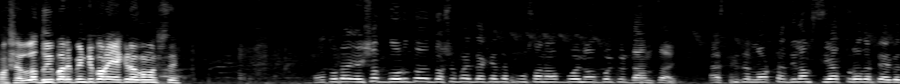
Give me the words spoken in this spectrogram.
মাশাআল্লাহ দুই পারে পিনটি পরে একই রকম আসছে। কতটা এইসব গরু তো দর্শক ভাই দেখে যে পঁচানব্বই নব্বই করে দাম চাই আজকে যে লটটা দিলাম ছিয়াত্তর হাজার টাকা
